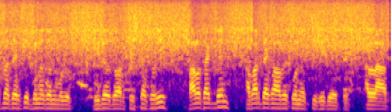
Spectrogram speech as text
আপনাদেরকে বিনোদনমূলক ভিডিও দেওয়ার চেষ্টা করি। ভালো থাকবেন। আবার দেখা হবে কোনো একটি ভিডিওতে। আল্লাহ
